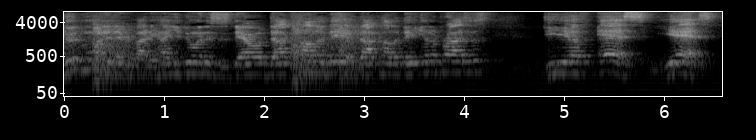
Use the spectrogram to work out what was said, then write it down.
Good morning, everybody. How you doing? This is Darryl Doc Holliday of Doc Holliday Enterprises, DFS. Yes,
